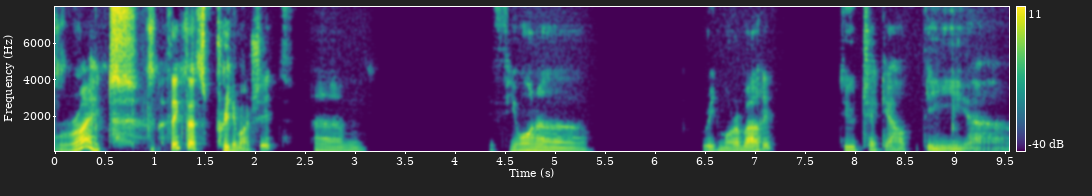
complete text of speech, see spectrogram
Right, I think that's pretty much it. Um, if you want to read more about it, do check out the uh,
